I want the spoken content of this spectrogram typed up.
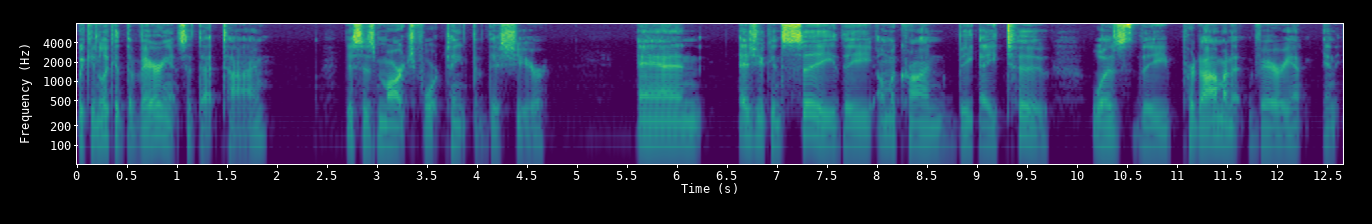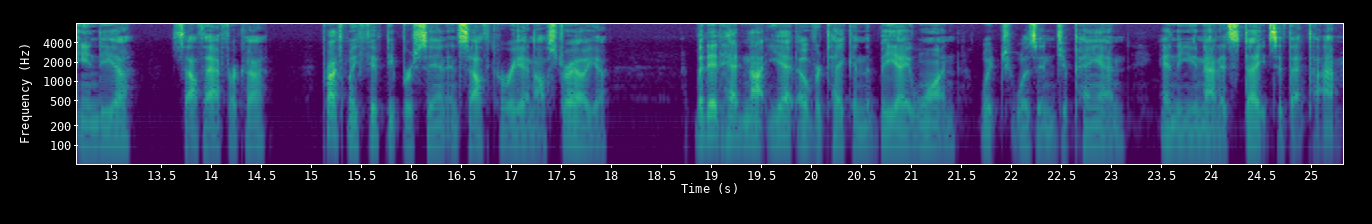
We can look at the variants at that time. This is March 14th of this year. And as you can see, the Omicron BA2 was the predominant variant in India, South Africa, approximately 50% in South Korea and Australia, but it had not yet overtaken the BA1, which was in Japan and the United States at that time.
